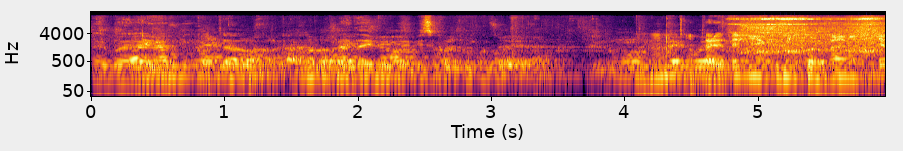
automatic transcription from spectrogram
Tak bude nějaký kotel, ne? Tady vyskočí. Mhm. A tady teď nějaký východ ven ještě?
